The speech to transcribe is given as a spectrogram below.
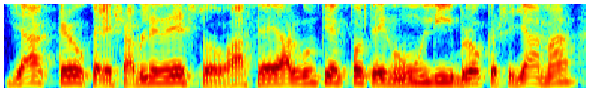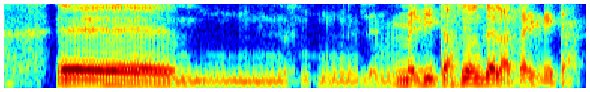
ya creo que les hablé de esto hace algún tiempo, tiene un libro que se llama eh, Meditación de la técnica.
